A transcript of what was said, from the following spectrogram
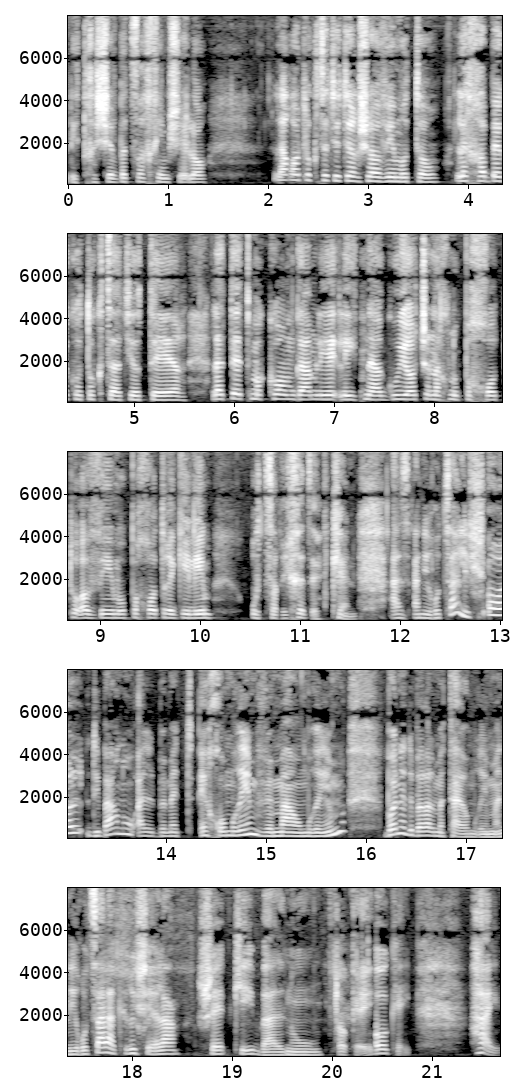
להתחשב בצרכים שלו, להראות לו קצת יותר שאוהבים אותו, לחבק אותו קצת יותר, לתת מקום גם להתנהגויות שאנחנו פחות אוהבים או פחות רגילים. הוא צריך את זה. כן, אז אני רוצה לשאול, דיברנו על באמת איך אומרים ומה אומרים, בוא נדבר על מתי אומרים. אני רוצה להקריא שאלה שקיבלנו. אוקיי. Okay. אוקיי. Okay. היי,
